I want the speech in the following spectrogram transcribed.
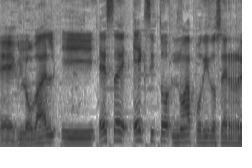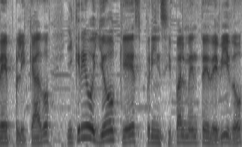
eh, global y ese éxito no ha podido ser replicado y creo yo que es principalmente debido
